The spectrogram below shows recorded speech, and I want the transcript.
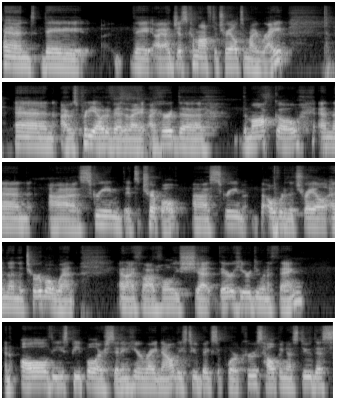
and they, they, I just come off the trail to my right and I was pretty out of it. And I, I heard the, the Mach go and then uh, scream, it's a triple, uh, scream over to the trail. And then the turbo went. And I thought, holy shit, they're here doing a thing. And all these people are sitting here right now, these two big support crews helping us do this,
